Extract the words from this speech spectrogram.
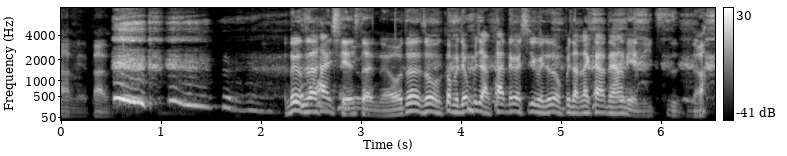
那没办法，那个真的太邪神了。我真的说，我根本就不想看那个新闻，就是我不想再看到那张脸一次，你知道吗？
